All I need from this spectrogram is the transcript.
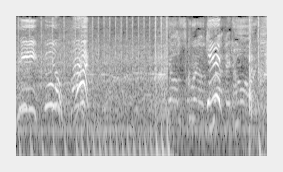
Three, two, one. Yo, girls, love it hard.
